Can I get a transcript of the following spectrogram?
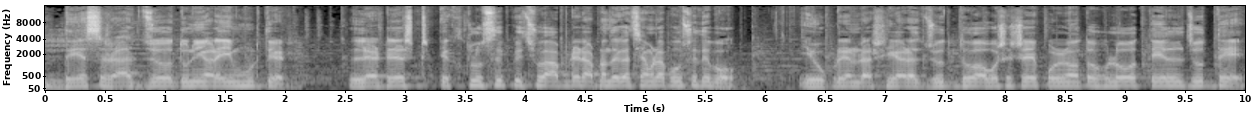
দেশ, রাজ্য, দুনিয়ার এই মুহূর্তের লেটেস্ট এক্সক্লুসিভ কিছু আপডেট আপনাদের কাছে আমরা পৌঁছে দেব। ইউক্রেন, রাশিয়ার যুদ্ধ অবশেষে পরিণত হলো তেল যুদ্ধে।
